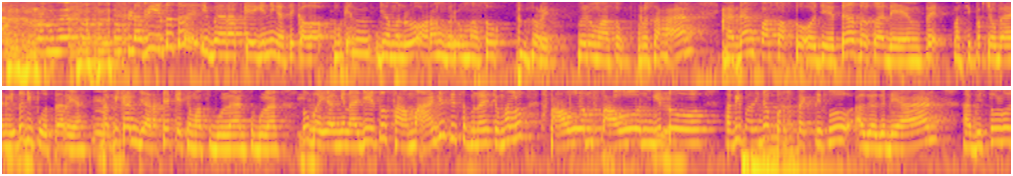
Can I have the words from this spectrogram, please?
Tapi itu ibarat kayak gini gak sih? Kalau mungkin zaman dulu orang baru masuk sorry baru masuk perusahaan kadang pas waktu OJT atau ke DMP masih percobaan gitu diputar ya. Tapi kan jaraknya kayak cuma sebulan sebulan. Lu bayangin aja itu sama aja sih sebenarnya cuma lu setahun setahun gitu. Tapi paling nggak perspektif lu agak gedean habis itu lu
